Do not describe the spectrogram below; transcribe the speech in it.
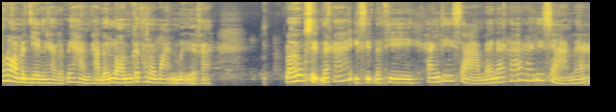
ต้องรอมันเย็นค่ะ แล้วไปหั่นหั่นแล้วร้อนมันก็ทรมานมือค่ะร้อยหกสิบนะคะ อีกสิบนาที ครั้งที่สามแล้วนะคะ ครั้งที่สามแล้ว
